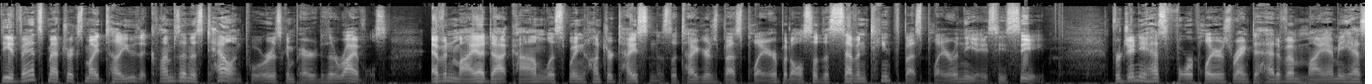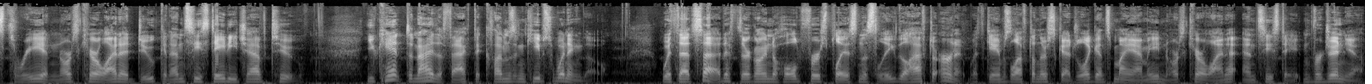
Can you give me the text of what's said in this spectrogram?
The advanced metrics might tell you that Clemson is talent poor as compared to their rivals. EvanMiya.com lists wing Hunter Tyson as the Tigers' best player, but also the 17th best player in the ACC. Virginia has four players ranked ahead of him, Miami has three, and North Carolina, Duke, and NC State each have two. You can't deny the fact that Clemson keeps winning, though. With that said, if they're going to hold first place in this league, they'll have to earn it, with games left on their schedule against Miami, North Carolina, NC State, and Virginia.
